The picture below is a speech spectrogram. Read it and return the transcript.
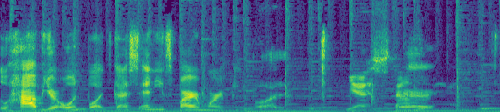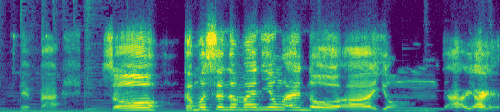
to have your own podcast and inspire more people. Yes, tama. Sure. Diba? So, kamusta naman yung ano, uh, yung uh,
